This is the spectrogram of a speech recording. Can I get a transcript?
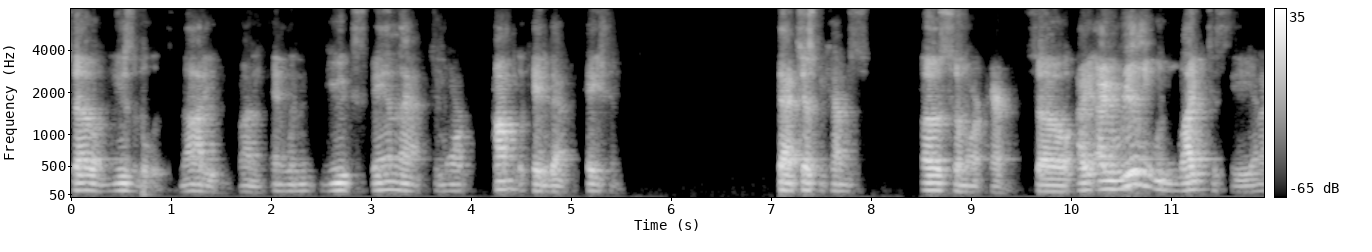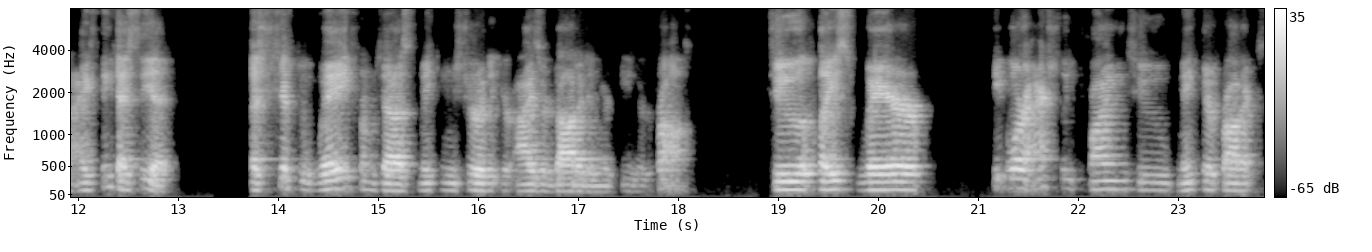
so unusable, it's not even funny. And when you expand that to more complicated applications, that just becomes oh so more apparent. So I, I really would like to see, and I think I see it, a shift away from just making sure that your I's are dotted and your T's are crossed to a place where people are actually trying to make their products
